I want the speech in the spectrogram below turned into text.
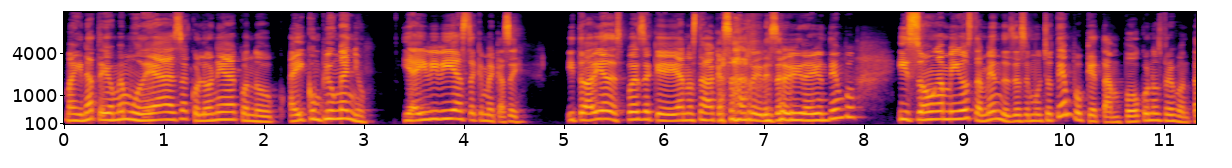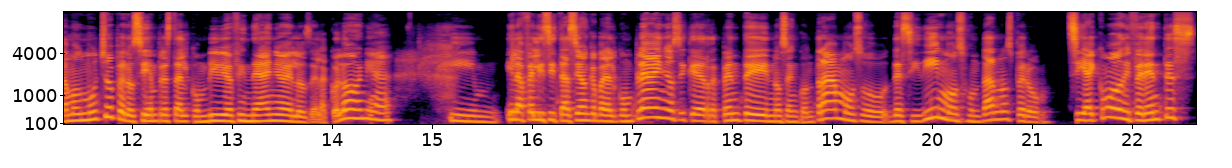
imagínate, yo me mudé a esa colonia cuando ahí cumplí un año y ahí viví hasta que me casé. Y todavía después de que ya no estaba casada, regresé a vivir ahí un tiempo. Y son amigos también desde hace mucho tiempo, que tampoco nos frecuentamos mucho, pero siempre está el convivio a fin de año de los de la colonia. Y, y, la felicitación que para el cumpleaños y que de repente nos encontramos o decidimos juntarnos, pero sí, hay como diferentes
